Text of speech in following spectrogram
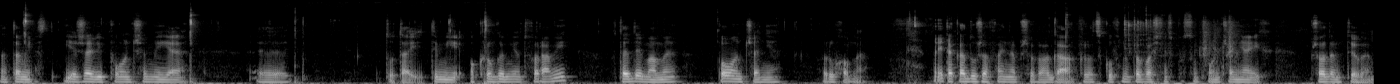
Natomiast jeżeli połączymy je y, tutaj tymi okrągłymi otworami, wtedy mamy połączenie ruchome. No i taka duża, fajna przewaga klocków, no to właśnie sposób łączenia ich przodem, tyłem,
